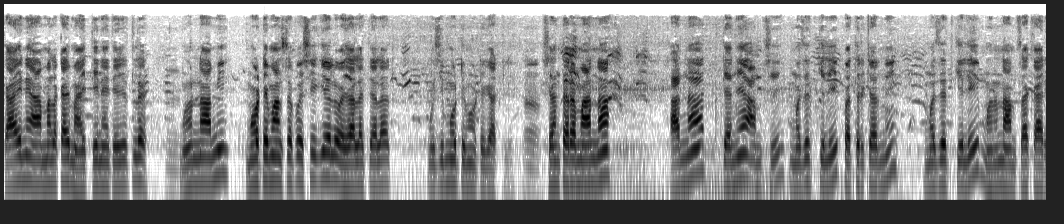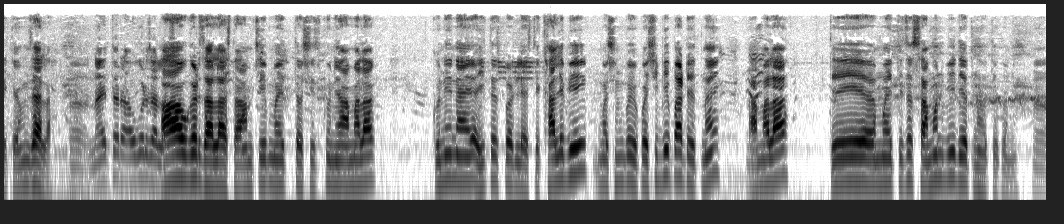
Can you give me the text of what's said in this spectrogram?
काय नाही आम्हाला काही माहिती नाही त्याच्यातलं. म्हणून आम्ही मोठे माणसापाशी गेलो. ह्याला त्याला मुजी मोठी मोठी गाठली. शांताराम अण्णा अण्णा त्याने आमची मदत केली. पत्रकारांनी मदत केली म्हणून आमचा कार्यक्रम झाला. नाहीतर अवघड झालं अवघड झाला असता. आमची माहीत तशीच कुणी आम्हाला कुणी नाही इथंच पडले असते. खाली बी मशीन पैसे बी पाठवत नाही. आम्हाला ते माहितीचं सामान बी देत नव्हते कोणी हा.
